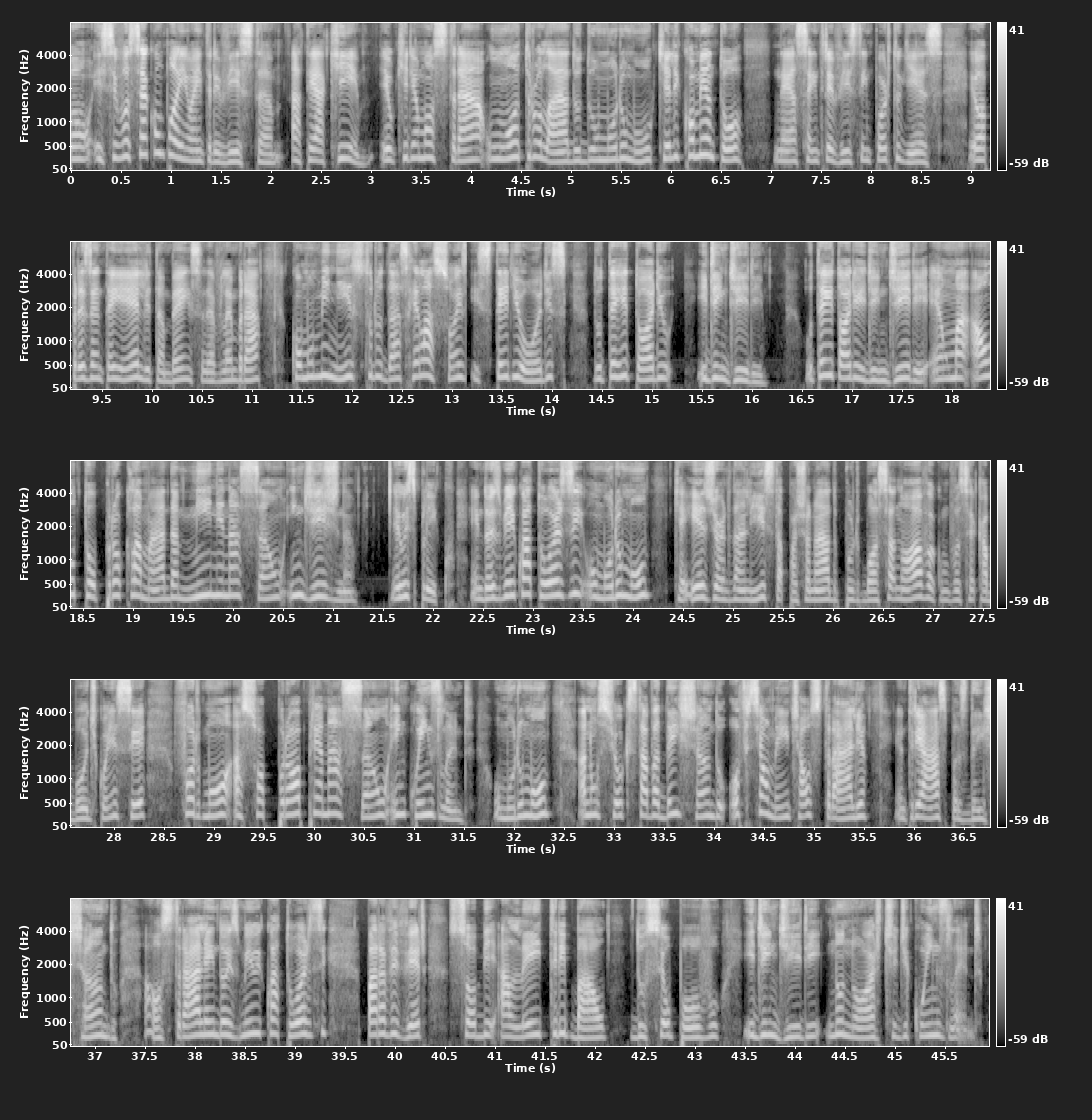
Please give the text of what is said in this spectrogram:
Bom, e se você acompanhou a entrevista até aqui, eu queria mostrar um outro lado do Murumu que ele comentou nessa entrevista em português. Eu apresentei ele também, você deve lembrar, como ministro das Relações Exteriores do território Idindiri. O território Idindiri é uma autoproclamada mini-nação indígena eu explico. Em 2014, o Murumu, que é ex-jornalista apaixonado por bossa nova, como você acabou de conhecer, formou a sua própria nação em Queensland. O Murumu anunciou que estava deixando oficialmente a Austrália, entre aspas, deixando a Austrália em 2014 para viver sob a lei tribal do seu povo Idindiri no norte de Queensland.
